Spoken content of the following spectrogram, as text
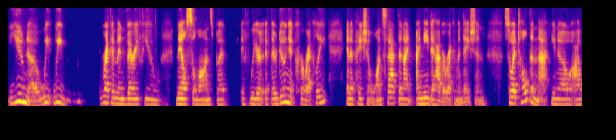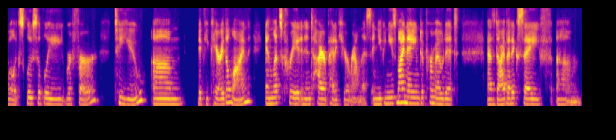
you know, we, we mm-hmm. recommend very few nail salons, but if we are if they're doing it correctly and a patient wants that then I, I need to have a recommendation so i told them that you know i will exclusively refer to you um, if you carry the line and let's create an entire pedicure around this. And you can use my name to promote it as diabetic safe because um,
